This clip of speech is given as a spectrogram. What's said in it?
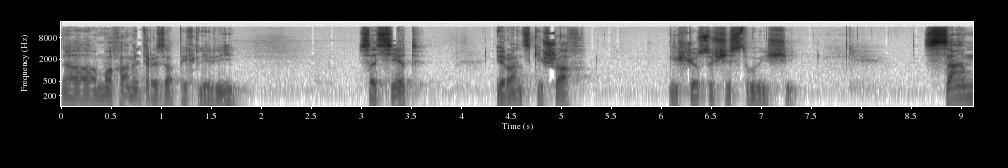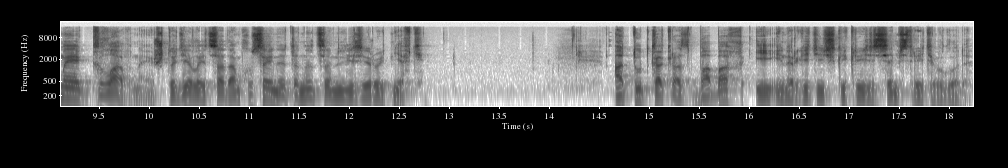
Мохаммед Реза Пехлеви, сосед, иранский шах, еще существующий. Самое главное, что делает Саддам Хусейн, это национализирует нефть. А тут как раз бабах и энергетический кризис 1973 года.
